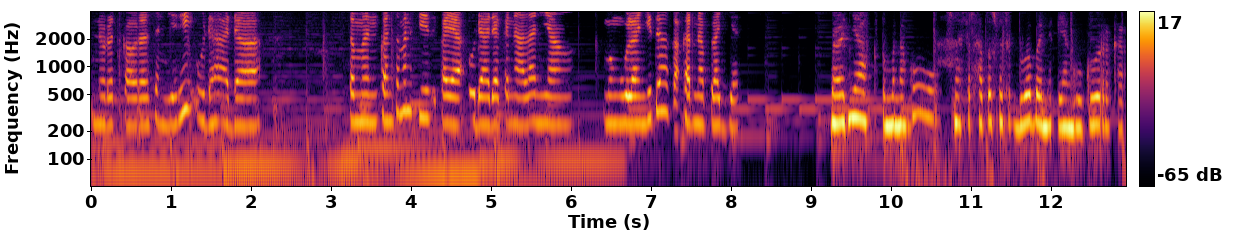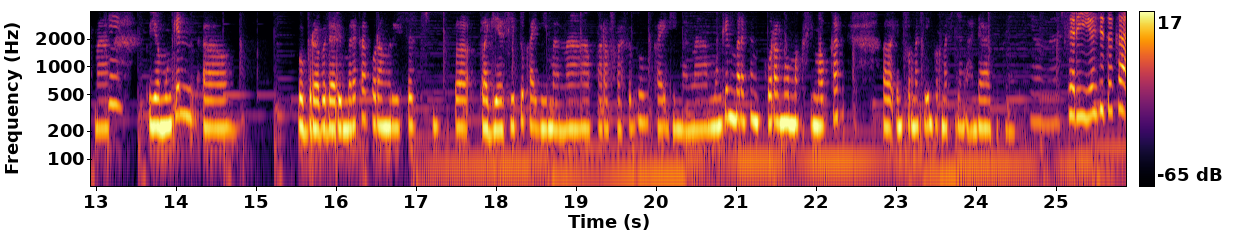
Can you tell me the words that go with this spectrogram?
menurut Kaura sendiri udah ada teman kan teman sih kayak udah ada kenalan yang mengulang gitu ya kak karena plagiat banyak temen aku semester 1 semester 2 banyak yang gugur karena hmm. ya mungkin uh, beberapa dari mereka kurang research plagiasi itu kayak gimana, parafrase itu kayak gimana. Mungkin mereka kurang memaksimalkan uh, informasi-informasi yang ada gitu. Ya, serius itu kak?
